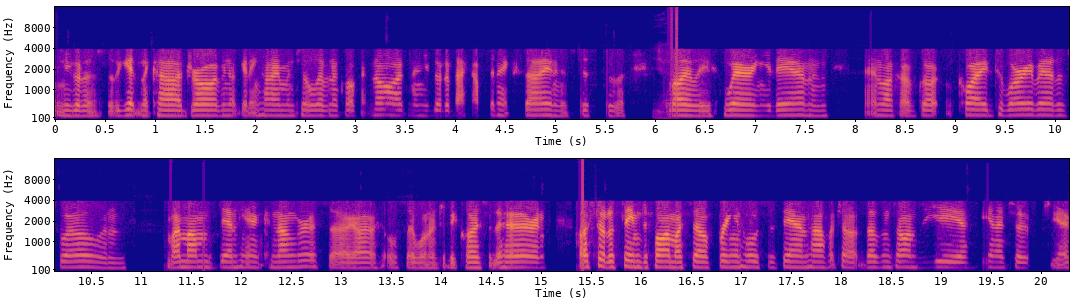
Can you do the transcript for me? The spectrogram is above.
and you've got to sort of get in the car, drive. You're not getting home until eleven o'clock at night, and then you've got to back up the next day, and it's just sort of Yeah. slowly wearing you down. And and like I've got Quade to worry about as well, and my mum's down here in Canungra, so I also wanted to be closer to her, and I sort of seem to find myself bringing horses down half a dozen times a year, you know, to you know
